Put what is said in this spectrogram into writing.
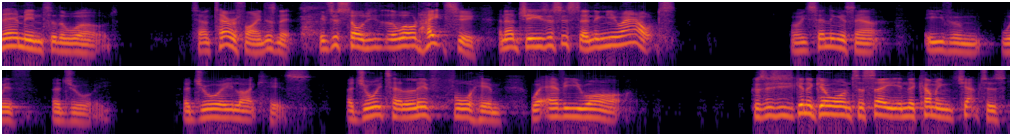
them into the world. Sound terrifying, doesn't it? He's just told you that the world hates you, and now Jesus is sending you out. Well, he's sending us out even with a joy, a joy like his, a joy to live for him wherever you are. Because as he's going to go on to say in the coming chapters,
